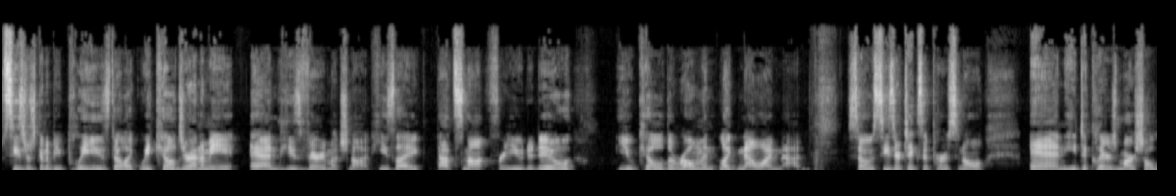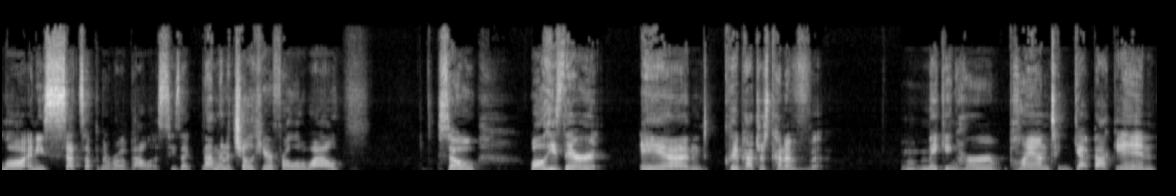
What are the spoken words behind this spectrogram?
Caesar's going to be pleased. They're like, we killed your enemy, and he's very much not. He's like, that's not for you to do. You killed a Roman. Like now, I'm mad. So Caesar takes it personal, and he declares martial law, and he sets up in the royal palace. He's like, I'm going to chill here for a little while. So while he's there, and Cleopatra's kind of making her plan to get back in,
